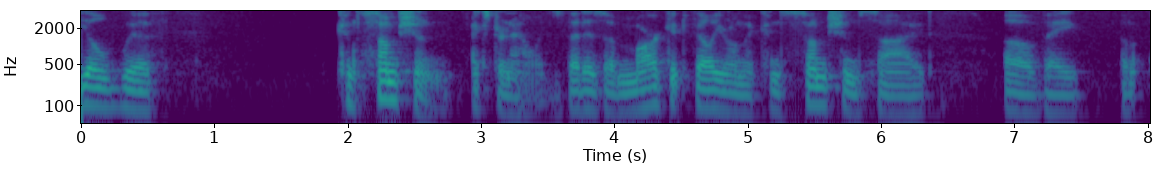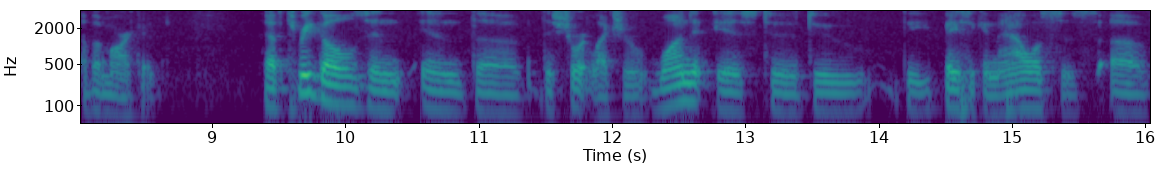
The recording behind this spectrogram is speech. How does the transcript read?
deal with consumption externalities. That is a market failure on the consumption side of a, of a market. I have three goals in, in the, the short lecture. One is to do the basic analysis of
